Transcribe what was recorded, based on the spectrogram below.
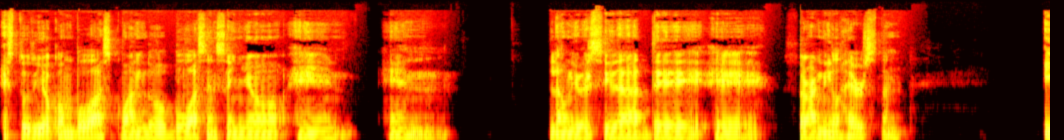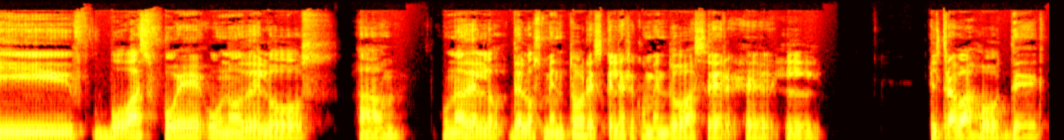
estudió con Boas cuando Boas enseñó en, en la Universidad de eh, Sora Neil Hurston. Y Boas fue uno de los, um, uno de, de, los mentores que le recomendó hacer eh, el trabajo de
